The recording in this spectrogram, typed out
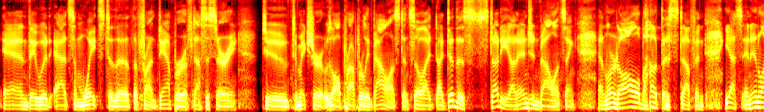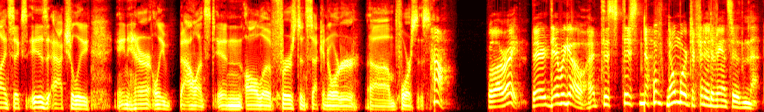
And they would add some weights to the the front damper if necessary to to make sure it was all properly balanced. And so I, I did this study on engine balancing and learned all about this stuff. And yes an inline six is actually inherently balanced in all the first and second order um, forces. Huh well all right there there we go there's, there's no no more definitive answer than that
